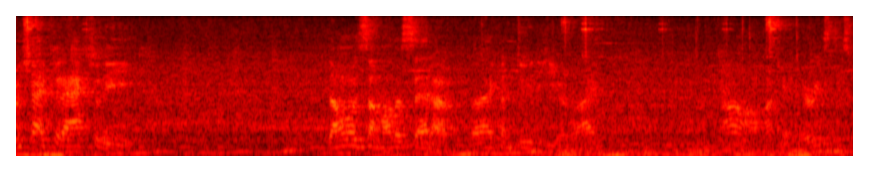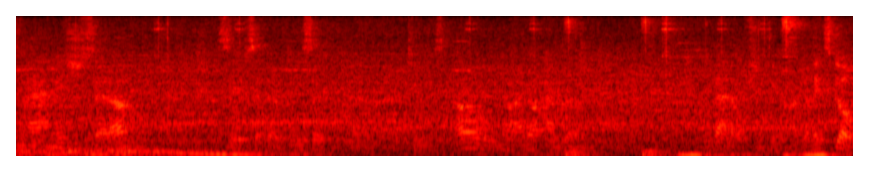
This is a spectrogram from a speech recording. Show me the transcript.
I wish I could actually download some other setup, but I can't do it here, right? Oh, okay. Where is this manage setup? Save setup, reset teams. Oh no, I don't have the that option here. Okay, let's go.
